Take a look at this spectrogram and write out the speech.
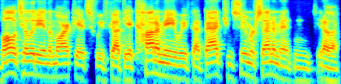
volatility in the markets. We've got the economy. We've got bad consumer sentiment. And, you know, like,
